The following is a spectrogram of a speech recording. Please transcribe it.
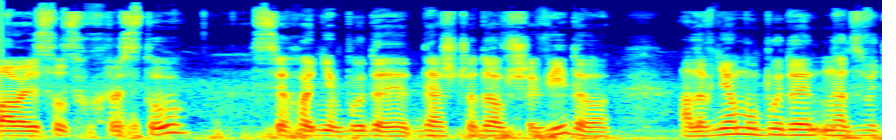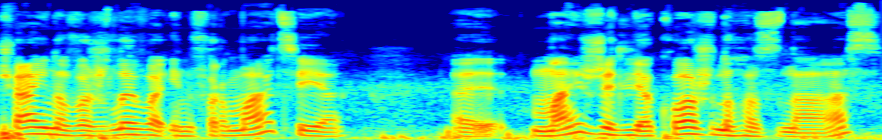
Слава Ісусу Христу! Сьогодні буде дещо довше відео, але в ньому буде надзвичайно важлива інформація е, майже для кожного з нас.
